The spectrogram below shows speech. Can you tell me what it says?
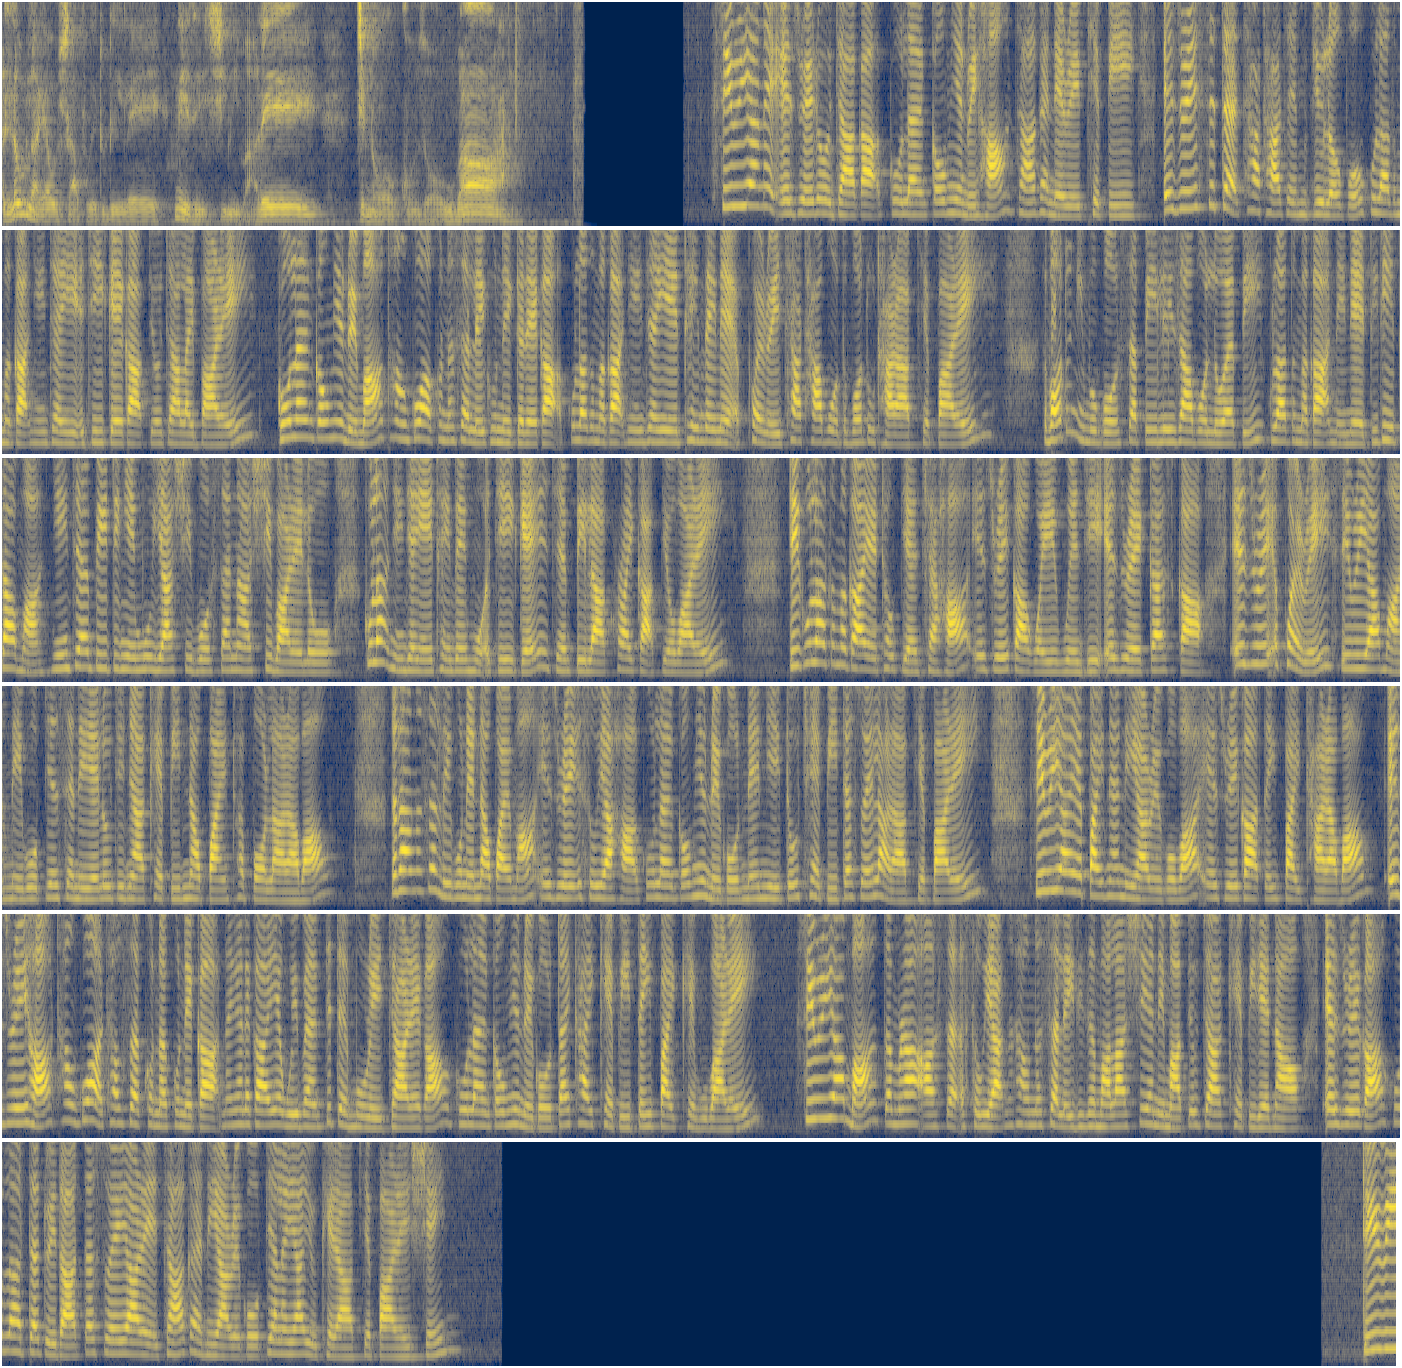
အလောက်လာရောက်ရှာဖွေသူတွေလည်းနေ့စဉ်ရှိနေပါတယ်။ ကျွန်တော်ခွန်စောဦးပါ။ဆီးရီးယားနဲ့အစ္စရေးတို့ကြားကကိုလန်ကုန်းမြင့်တွေဟာကြားခံတွေဖြစ်ပြီးအစ္စရေးစစ်တပ်ချထားခြင်းမပြုလုပ်ဖို့ကုလသမဂ္ဂငြိမ်းချမ်းရေးအကြီးအကဲကပြောကြားလိုက်ပါတယ်ကိုလန်ကုန်းမြင့်တွေမှာ1984ခုနှစ်ကတည်းကကုလသမဂ္ဂငြိမ်းချမ်းရေးထိန်းသိမ်းတဲ့အဖွဲ့တွေချထားဖို့သဘောတူထားတာဖြစ်ပါတယ်။ သဘောတူညီမှုကိုဆက်ပြီးလေးစားဖို့လိုအပ်ပြီးကုလသမဂ္ဂအနေနဲ့ဒီဒေသမှာငြိမ်းချမ်းပြီးတည်ငြိမ်မှုရရှိဖို့ဆန္ဒရှိပါတယ်လို့ကုလငြိမ်းချမ်းရေးထိန်းသိမ်းမှုအကြီးအကဲဂျန်ပီလာခရိုက်ကပြောပါတယ်။ဒီကုလသမဂ္ဂရဲ့ထုတ်ပြန်ချက်ဟာအစ္စရေးကာကွယ်ရေးဝန်ကြီးအစ္စရေးကတ်ကအစ္စရေးအဖွဲ့တွေဆီးရီးယားမှာနေဖို့ပြင်ဆင်နေတယ်လို့ကြေညာခဲ့ပြီးနောက်ပိုင်းထွက်ပေါ်လာတာပါ 2024ခုနှစ်နောက်ပိုင်းမှာအစ္စရေးအစိုးရဟာဂိုလန်ကုန်းမြင့်တွေကိုနယ်မြေတိုးချဲ့ပြီးတပ်ဆွဲလာတာဖြစ်ပါတယ်။ဆီးရီးယားရဲ့ပိုင်နက်နေရာတွေကိုပါအစ္စရေးကသိမ်းပိုက်ထားတာပါ။အစ္စရေးဟာ1968ခုနှစ်ကနိုင်ငံတကာရဲ့ဝေဖန်ပြစ်တင်မှုတွေကြားတဲ့ကဂိုလန်ကုန်းမြင့်တွေကိုတိုက်ခိုက်ခဲ့ပြီးသိမ်းပိုက်ခဲ့မှုပါတယ်။ဆီးရီးယားမှာသမရအာဆတ်အစိုးရ2024ဒီဇင်ဘာလ10ရက်နေ့မှာပြုတ်ကျခဲ့ပြီးတဲ့နောက်အစ္စရေးကကုလတပ်တွေသာတပ်ဆွဲရတဲ့ဂျားကန်နေရာတွေကိုပြန်လည်ရယူခဲ့တာဖြစ်ပါတယ်ရှင်။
